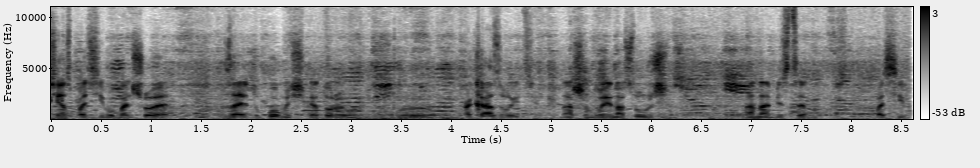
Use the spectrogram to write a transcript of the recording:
Всем спасибо большое за эту помощь, которую вы оказываете нашим военнослужащим. Она бесценна. Спасибо.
